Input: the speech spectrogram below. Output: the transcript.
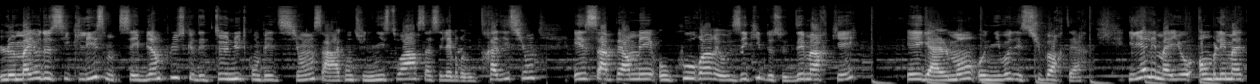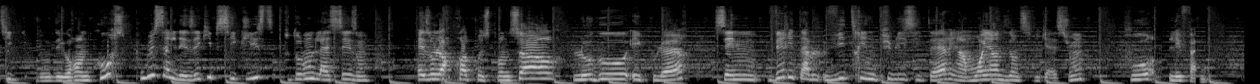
Le maillot de cyclisme, c'est bien plus que des tenues de compétition, ça raconte une histoire, ça célèbre des traditions et ça permet aux coureurs et aux équipes de se démarquer et également au niveau des supporters. Il y a les maillots emblématiques donc des grandes courses, plus celles des équipes cyclistes tout au long de la saison. Elles ont leurs propres sponsors, logos et couleurs. C'est une véritable vitrine publicitaire et un moyen d'identification pour les fans.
